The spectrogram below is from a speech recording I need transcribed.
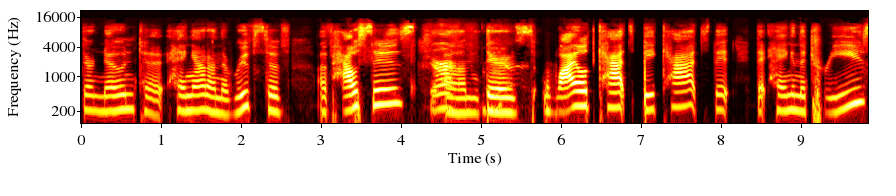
They're known to hang out on the roofs of of houses. Sure. Um, mm-hmm. there's wild cats, big cats that that hang in the trees.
